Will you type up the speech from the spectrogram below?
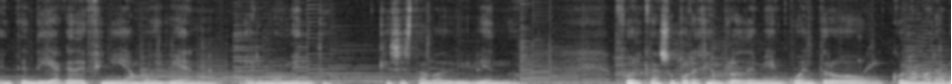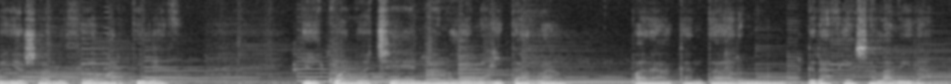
entendía que definía muy bien el momento que se estaba viviendo. Fue el caso, por ejemplo, de mi encuentro con la maravillosa Lucía Martínez y cuando eché mano de mi guitarra para cantar Gracias a la vida.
